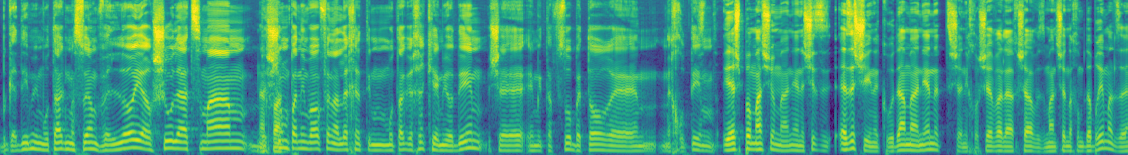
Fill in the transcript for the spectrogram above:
בגדים עם מותג מסוים ולא ירשו לעצמם נכון. בשום פנים ואופן ללכת עם מותג אחר, כי הם יודעים שהם ייתפסו בתור נחותים. יש פה משהו מעניין, יש איזושהי נקודה מעניינת שאני חושב עליה עכשיו, בזמן שאנחנו מדברים על זה,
